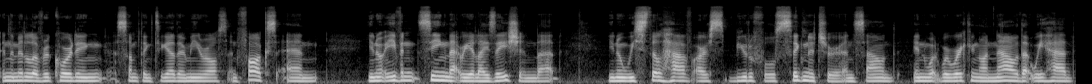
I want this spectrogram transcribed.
in the middle of recording something together, me, Ross, and Fox, and you know, even seeing that realization that you know we still have our beautiful signature and sound in what we're working on now that we had,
